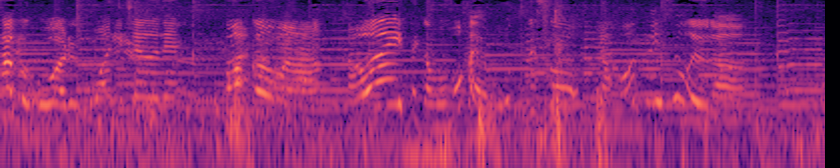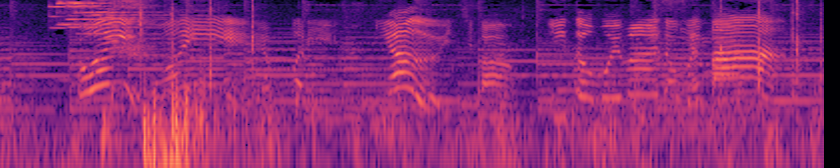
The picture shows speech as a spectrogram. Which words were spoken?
多分終わる。終わ終わっちゃうね。ココは可愛いってかもうもはや持ってそう。いや本当にそうよな。可愛い。可愛い。やっぱり似合う一番。いいと思います。と思います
